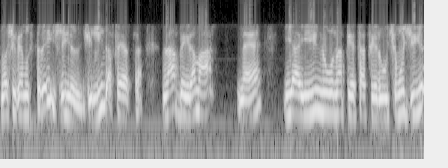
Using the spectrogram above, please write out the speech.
nós tivemos três dias de linda festa na beira-mar, né? E aí, no, na terça-feira, o último dia,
